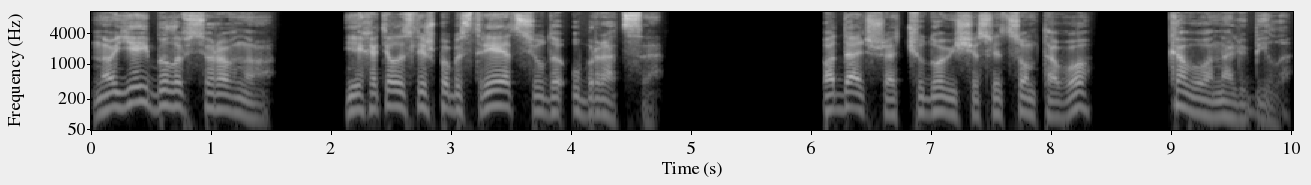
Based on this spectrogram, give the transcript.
Но ей было все равно. Ей хотелось лишь побыстрее отсюда убраться. Подальше от чудовища с лицом того, кого она любила.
